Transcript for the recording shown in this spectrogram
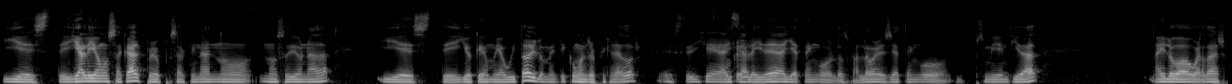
Y este, ya le íbamos a sacar, pero pues al final no, no se dio nada. Y este, yo quedé muy agüitado y lo metí como el refrigerador. Este, dije, ahí está la idea, ya tengo los valores, ya tengo pues, mi identidad. Ahí lo voy a guardar.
